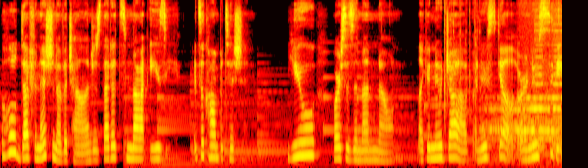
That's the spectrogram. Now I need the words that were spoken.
The whole definition of a challenge is that it's not easy. It's a competition. You versus an unknown, like a new job, a new skill, or a new city,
